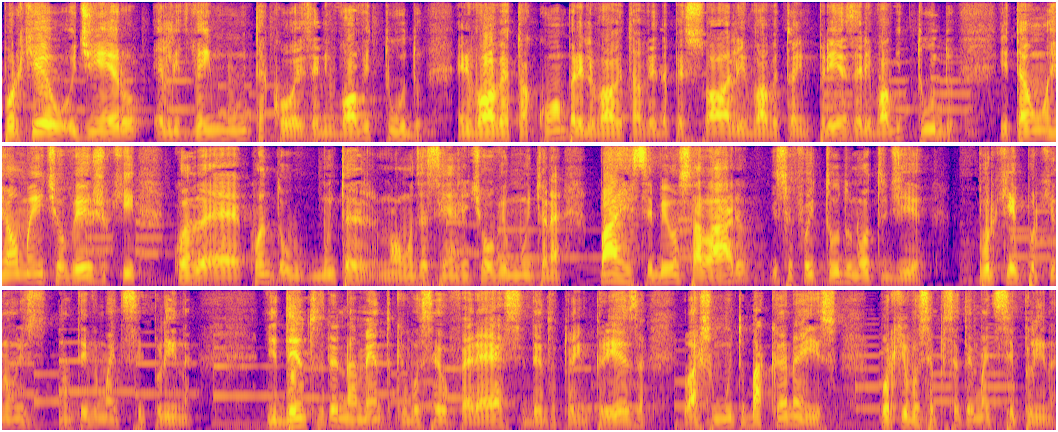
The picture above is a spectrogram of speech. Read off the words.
porque o dinheiro, ele vem muita coisa, ele envolve tudo. Ele envolve a tua compra, ele envolve a tua vida pessoal, ele envolve a tua empresa, ele envolve tudo. Então, realmente, eu vejo que quando, é, quando muita, vamos dizer assim, a gente ouve muito, né? Pai, recebi um salário, isso foi tudo no outro dia. Por quê? Porque não, não teve uma disciplina. E dentro do treinamento que você oferece, dentro da tua empresa, eu acho muito bacana isso. Porque você precisa ter uma disciplina.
